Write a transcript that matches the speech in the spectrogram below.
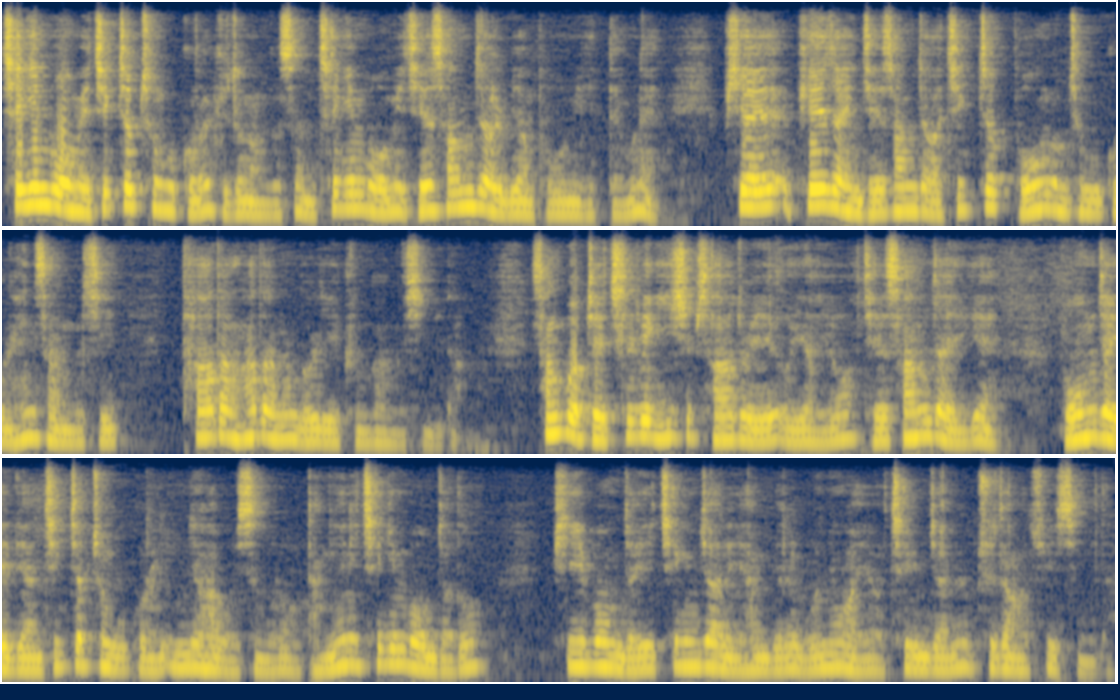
책임보험의 직접 청구권을 규정한 것은 책임보험이 제3자를 위한 보험이기 때문에 피해, 피해자인 제3자가 직접 보험금 청구권을 행사하는 것이 타당하다는 논리에 근거한 것입니다. 상법 제724조에 의하여 제3자에게 보험자에 대한 직접 청구권을 인정하고 있으므로 당연히 책임보험자도 피보험자의 책임제한의 항변을 원용하여 책임제한을 주장할 수 있습니다.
